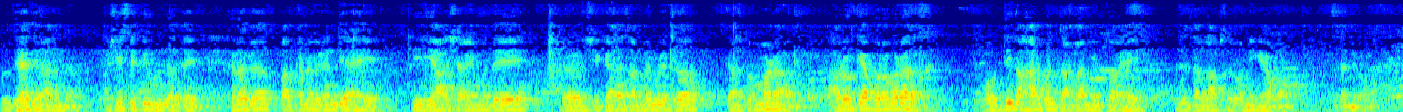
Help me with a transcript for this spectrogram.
हृदयातील आनंद अशी स्थिती होऊन जाते. खरंच पालकांना विनंती आहे की ह्या शाळेमध्ये शिकायला चांगलं मिळतं. त्याचप्रमाणे आरोग्याबरोबरच बौद्धिक आहार पण चांगला मिळतो आहे. त्याचा लाभ सर्वांनी घ्यावा. धन्यवाद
